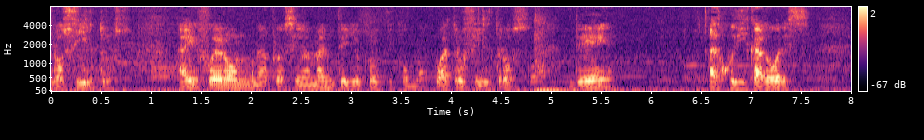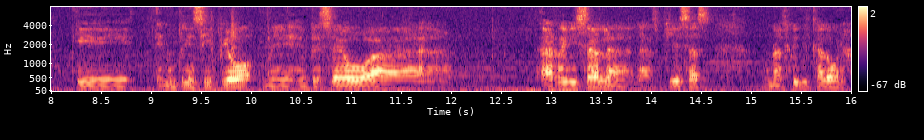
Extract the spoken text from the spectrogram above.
los filtros. Ahí fueron aproximadamente, yo creo que como cuatro filtros de adjudicadores, que en un principio me empecé a, a revisar las piezas una adjudicadora.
